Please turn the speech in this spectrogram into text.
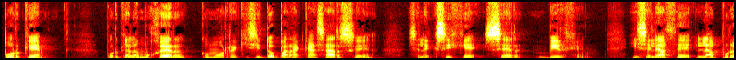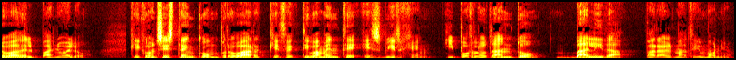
¿Por qué? porque a la mujer, como requisito para casarse, se le exige ser virgen y se le hace la prueba del pañuelo, que consiste en comprobar que efectivamente es virgen y por lo tanto válida para el matrimonio.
